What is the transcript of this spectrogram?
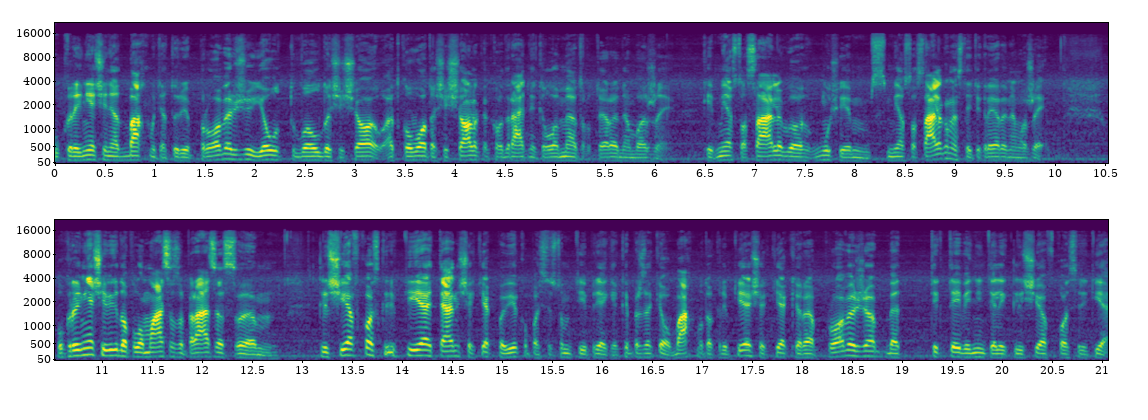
ukrainiečiai net Bahmutė turi proveržių, jau valdo šešio, atkovota 16 kvadratinių kilometrų, tai yra nemažai. Kaip miesto sąlygo, mūšiams miesto sąlygomis, tai tikrai yra nemažai. Ukrainiečiai vykdo plomasias operacijas Klišievkos kryptyje, ten šiek tiek pavyko pasistumti į priekį. Kaip ir sakiau, Bahmuto kryptyje šiek tiek yra proveržio, bet tik tai vieninteliai Klišievkos rytyje.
